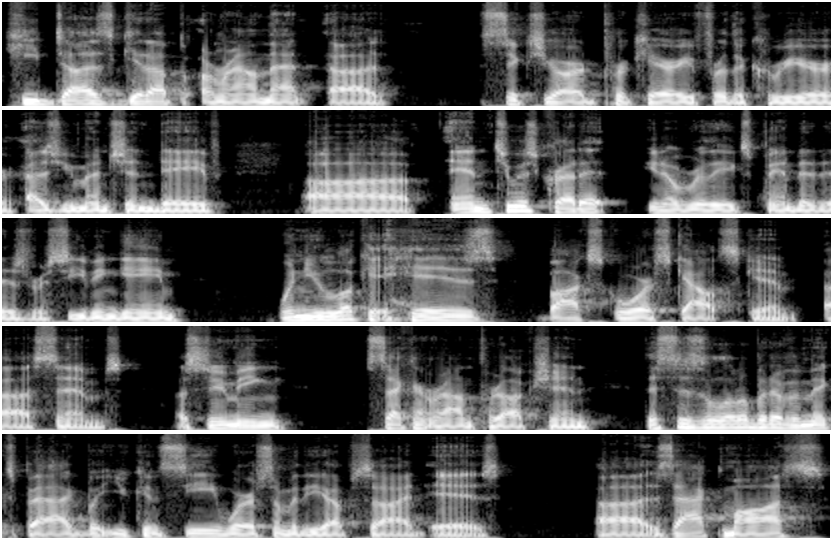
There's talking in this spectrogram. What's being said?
He does get up around that uh, six yard per carry for the career, as you mentioned, Dave. Uh, and to his credit, you know, really expanded his receiving game. When you look at his box score scout skim, uh, Sims, assuming second round production, this is a little bit of a mixed bag, but you can see where some of the upside is. Uh, Zach Moss,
